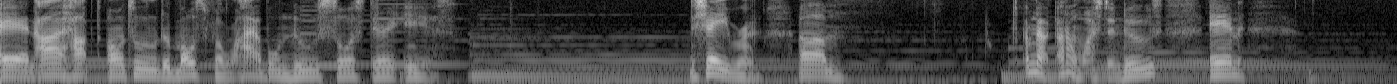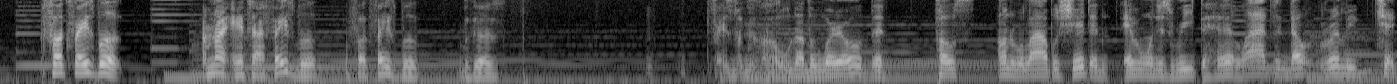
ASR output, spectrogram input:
And I hopped onto the most reliable news source there is. The Shade Room. Um, I'm not, I don't watch the news. And fuck Facebook. I'm not anti Facebook, fuck Facebook because Facebook is a whole nother world that posts unreliable shit and everyone just read the headlines and don't really check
